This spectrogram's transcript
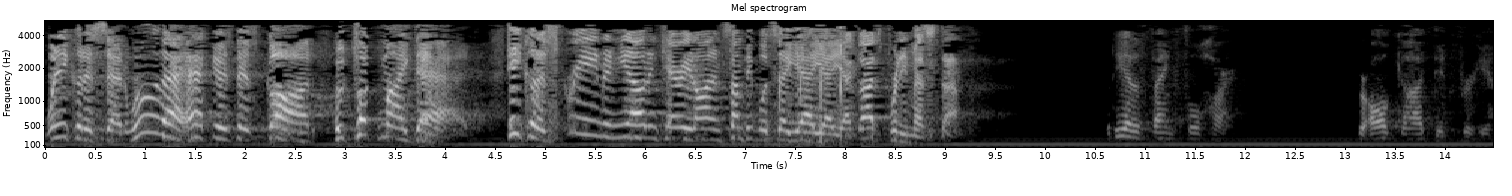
When he could have said, who the heck is this God who took my dad? He could have screamed and yelled and carried on, and some people would say, yeah, yeah, yeah, God's pretty messed up. But he had a thankful heart for all God did for him.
